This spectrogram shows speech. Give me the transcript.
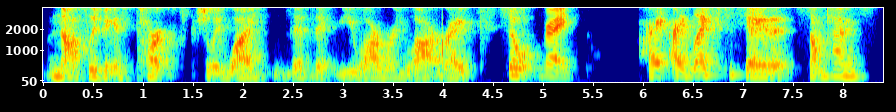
not sleeping is partially why that that you are where you are, right? So right I, I like to say that sometimes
